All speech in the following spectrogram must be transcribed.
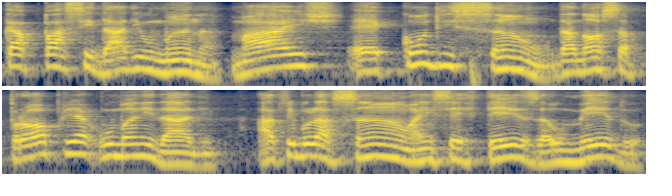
capacidade humana, mas é condição da nossa própria humanidade. A tribulação, a incerteza, o medo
